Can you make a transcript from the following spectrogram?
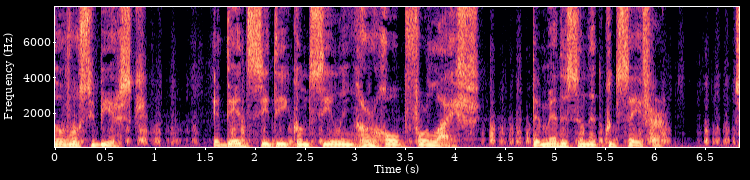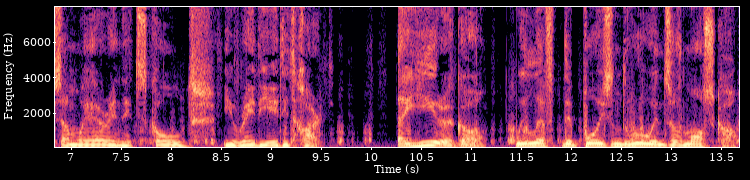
Novosibirsk, a dead city concealing her hope for life, the medicine that could save her, somewhere in its cold, irradiated heart. A year ago, we left the poisoned ruins of Moscow.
